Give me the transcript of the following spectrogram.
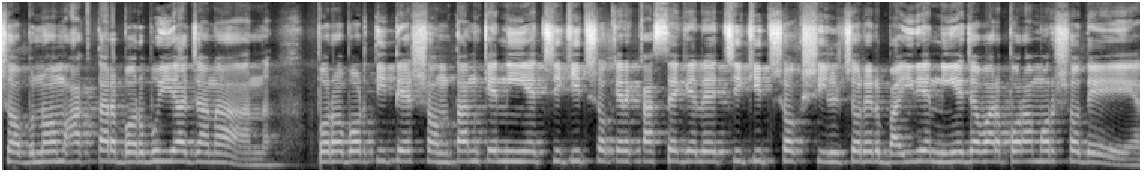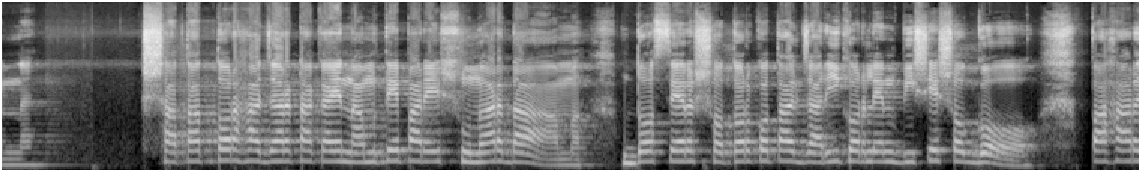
শবনম আক্তার বরবুইয়া জানান, পরবর্তীতে সন্তানকে নিয়ে চিকিৎসকের কাছে গেলে চিকিৎসক শিলচরের বাইরে নিয়ে যাওয়ার পরামর্শ দেন। সাতাত্তর হাজার টাকায় নামতে পারে সোনার দাম। দশের সতর্কতা জারি করলেন বিশেষজ্ঞ। পাহাড়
